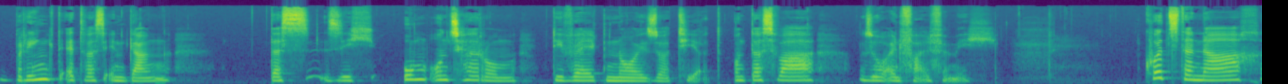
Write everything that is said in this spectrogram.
bringt etwas in Gang, das sich um uns herum die Welt neu sortiert. Und das war so ein Fall für mich. Kurz danach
